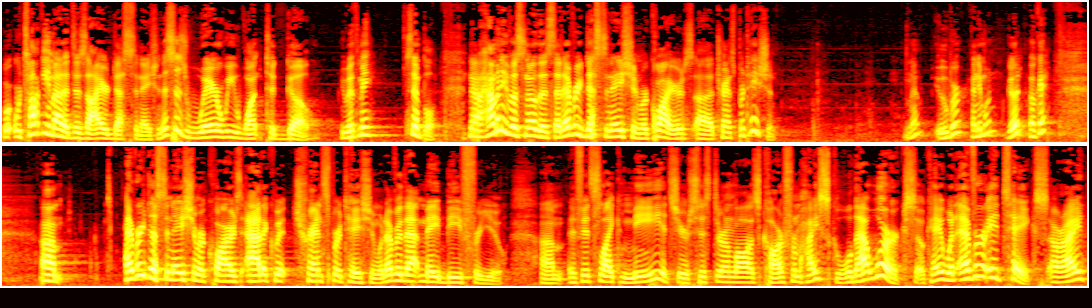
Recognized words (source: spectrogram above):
we're, we're talking about a desired destination. This is where we want to go. You with me? Simple. Now, how many of us know this? That every destination requires uh, transportation. No? Uber? Anyone? Good? Okay. Um, Every destination requires adequate transportation, whatever that may be for you. Um, if it's like me, it's your sister in law's car from high school, that works, okay? Whatever it takes, all right?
